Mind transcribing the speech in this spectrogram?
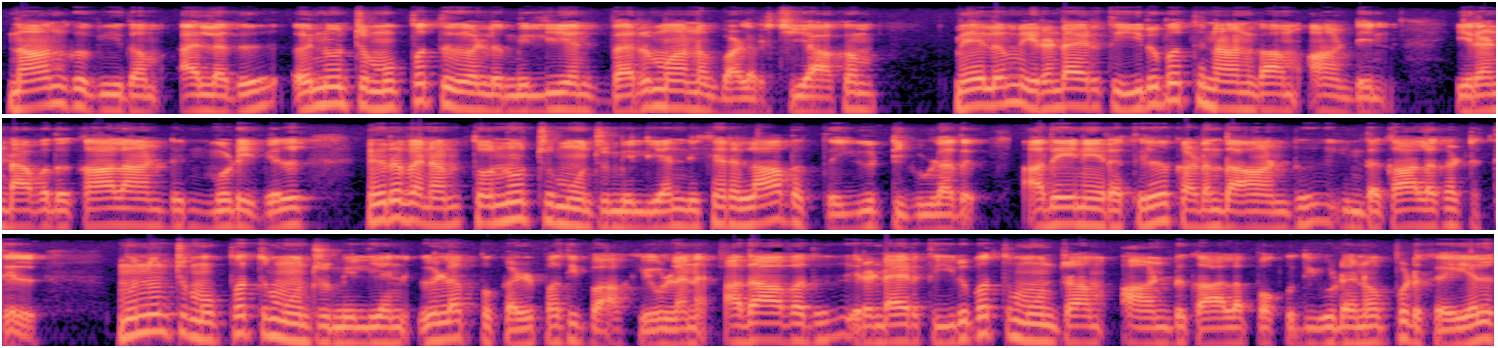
நான்கு வீதம் அல்லது எண்ணூற்று முப்பத்தி ஏழு மில்லியன் வருமான வளர்ச்சியாகும். மேலும் இரண்டாயிரத்தி இருபத்தி நான்காம் ஆண்டின் இரண்டாவது காலாண்டின் முடிவில் நிறுவனம் தொன்னூற்று மூன்று மில்லியன் நிகர லாபத்தை ஈட்டியுள்ளது. அதே நேரத்தில் கடந்த ஆண்டு இந்த காலகட்டத்தில் முன்னூற்று முப்பத்து மூன்று மில்லியன் இழப்புகள் பதிவாகியுள்ளன. அதாவது இரண்டாயிரத்தி இருபத்தி மூன்றாம் ஆண்டு காலப்பகுதியுடன் ஒப்பிடுகையில்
